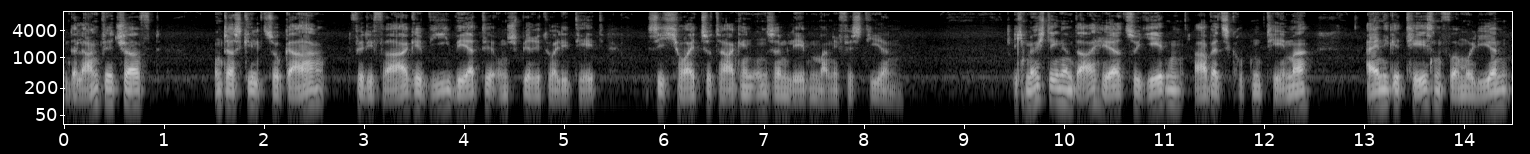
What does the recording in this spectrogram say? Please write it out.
und der Landwirtschaft und das gilt sogar für die Frage, wie Werte und Spiritualität sich heutzutage in unserem Leben manifestieren. Ich möchte Ihnen daher zu jedem Arbeitsgruppenthema einige Thesen formulieren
